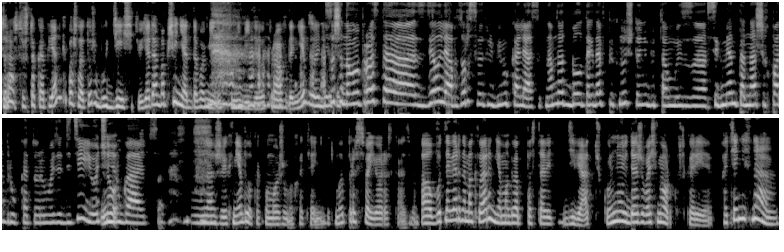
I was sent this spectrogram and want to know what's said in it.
Раз уж такая пьянка пошла, тоже будет 10. Я там вообще ни одного минуса не видела, правда, не было. Нет. Слушай, ну мы просто сделали обзор своих любимых колясок. Нам надо было тогда впихнуть что-нибудь там из э, сегмента наших подруг, которые возят детей и очень ну, ругаются. У нас же их не было, как мы можем их оценивать. Мы про свое рассказываем. А вот, наверное, Макларен я могла бы поставить девяточку, ну или даже восьмерку скорее. Хотя не знаю,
